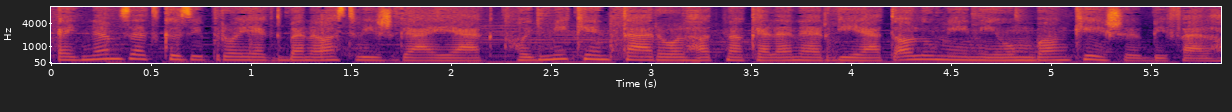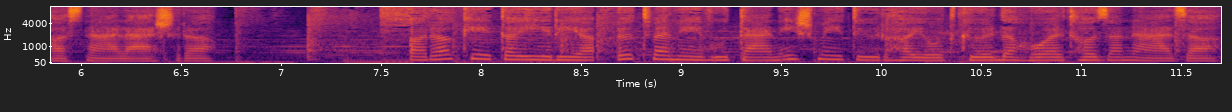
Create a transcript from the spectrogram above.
Egy nemzetközi projektben azt vizsgálják, hogy miként tárolhatnak el energiát alumíniumban későbbi felhasználásra. A rakéta írja, 50 év után ismét űrhajót küld a Holdhoz a NASA.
